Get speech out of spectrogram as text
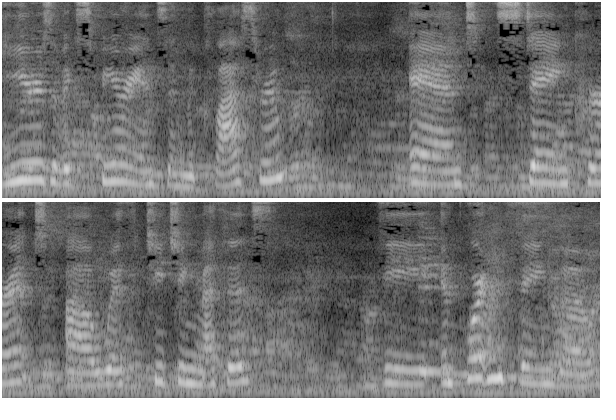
years of experience in the classroom and staying current uh, with teaching methods. The important thing though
